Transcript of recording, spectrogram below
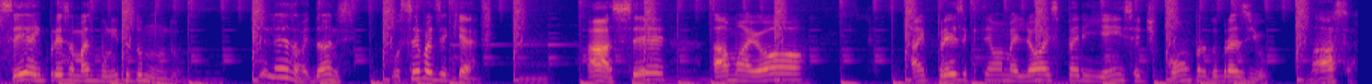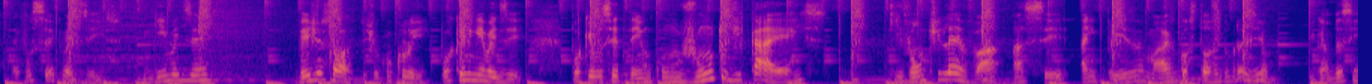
ser a empresa mais bonita do mundo. Beleza, vai, dane-se. Você vai dizer que é. Ah, ser a maior. A empresa que tem uma melhor experiência de compra do Brasil. Massa, é você que vai dizer isso. Ninguém vai dizer. Veja só, deixa eu concluir. Por que ninguém vai dizer? Porque você tem um conjunto de KRs que vão te levar a ser a empresa mais gostosa do Brasil, digamos assim.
